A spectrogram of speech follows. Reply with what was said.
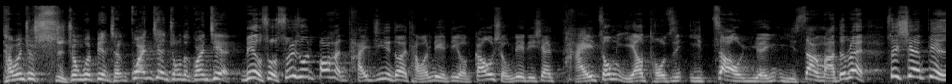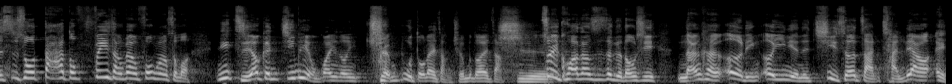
台湾就始终会变成关键中的关键，没有错。所以说，包含台积电都在台湾列地哦，高雄列地，现在台中也要投资一兆元以上嘛，对不对？所以现在变成是说，大家都非常非常疯狂，什么？你只要跟晶片有关系的东西，全部都在涨，全部都在涨。是，最夸张是这个东西，南韩二零二一年的汽车产产量哦，哎。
